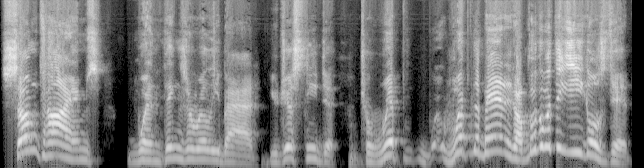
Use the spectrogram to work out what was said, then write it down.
Sometimes when things are really bad. You just need to to rip rip the bandit off. Look at what the Eagles did.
